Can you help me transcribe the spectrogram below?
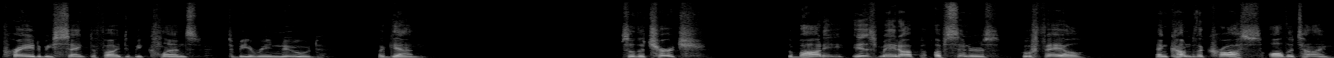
pray to be sanctified, to be cleansed, to be renewed again. So the church, the body, is made up of sinners who fail and come to the cross all the time.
